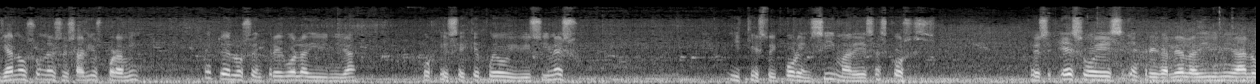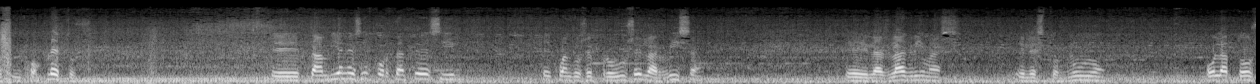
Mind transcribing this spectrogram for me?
ya no son necesarios para mí. Entonces los entrego a la divinidad, porque sé que puedo vivir sin eso y que estoy por encima de esas cosas. Entonces eso es entregarle a la divinidad los incompletos. Eh, también es importante decir que cuando se produce la risa, eh, las lágrimas, el estornudo o la tos,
